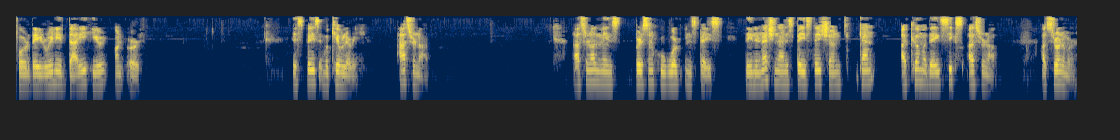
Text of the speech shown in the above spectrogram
for their really daddy here on Earth. Space vocabulary Astronaut Astronaut means person who work in space. The International Space Station can accommodate six astronauts. Astronomer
